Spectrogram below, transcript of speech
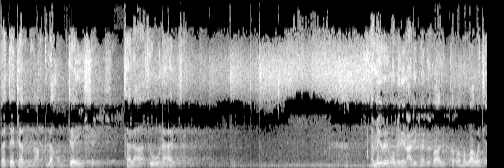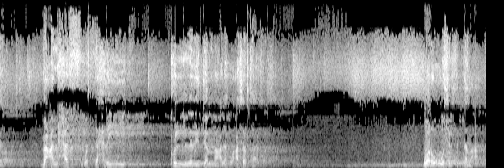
فتجمع لهم جيش ثلاثون ألفا. أمير المؤمنين علي بن أبي طالب كرم الله وجهه. مع الحث والتحريك كل الذي تجمع له عشرة آلاف. ورؤوس الفتنة معه.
